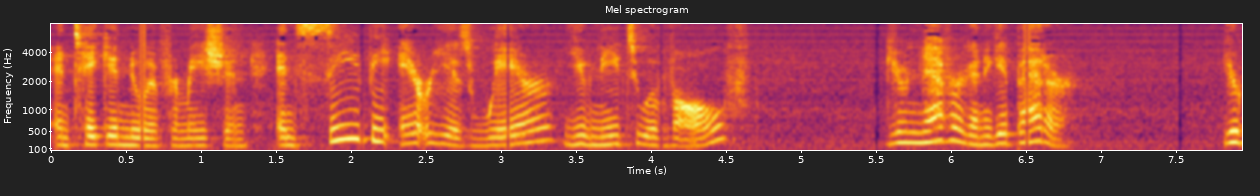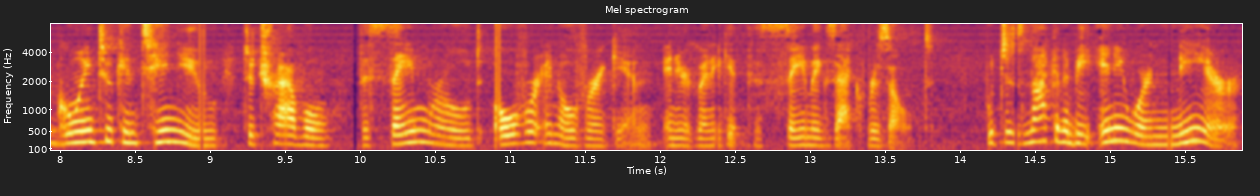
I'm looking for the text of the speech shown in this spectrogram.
and take in new information and see the areas where you need to evolve, you're never going to get better. You're going to continue to travel the same road over and over again, and you're going to get the same exact result, which is not going to be anywhere near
